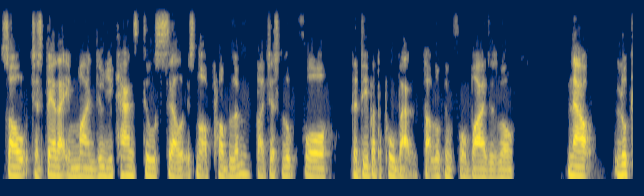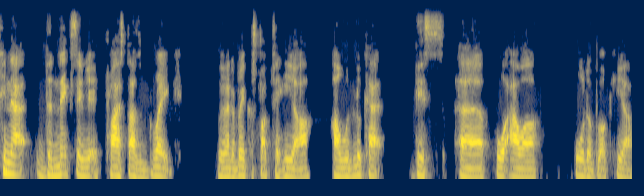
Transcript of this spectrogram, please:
So just bear that in mind. You can still sell; it's not a problem. But just look for the deeper the pullback, start looking for buyers as well. Now, looking at the next area, if price does break, we're going to break a structure here. I would look at this uh, four-hour order block here.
